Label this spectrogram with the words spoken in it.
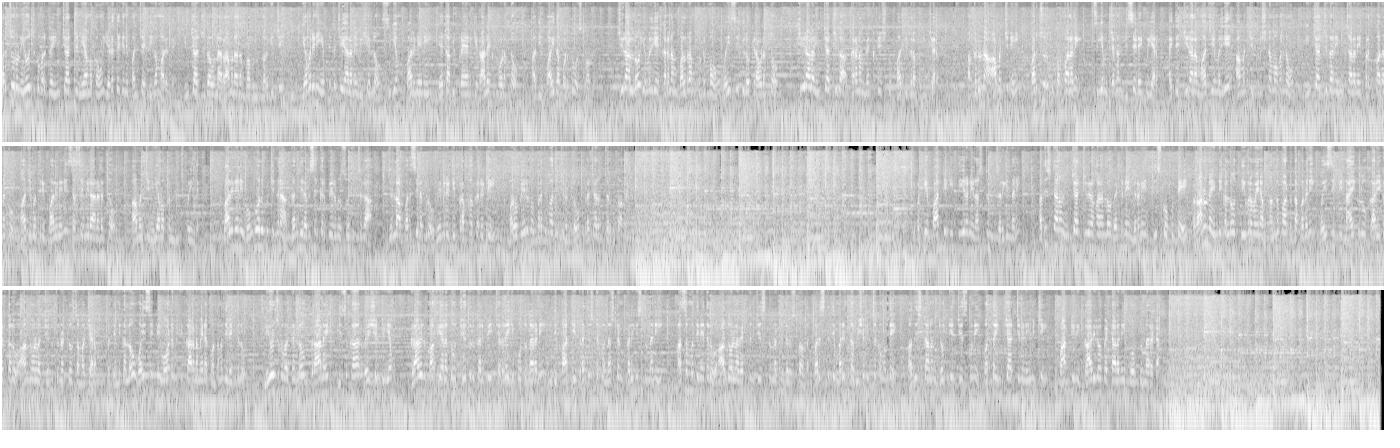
పర్చూరు నియోజకవర్గ ఇన్ఛార్జ్ నియామకం ఎడతెగని పంచాయతీగా మారింది. ఇన్ఛార్జిగా ఉన్న రామనాథం బాబును తొలగించి ఎవరిని ఎంపిక చేయాలనే విషయంలో సీఎం బాలినేని ఏకాభిప్రాయానికి రాలేకపోవడంతో అది వాయిదా పడుతూ వస్తోంది. చీరాల్లో ఎమ్మెల్యే కరణం బలరాం కుటుంబం వైసీపీలోకి రావడంతో చీరాల ఇన్ఛార్జిగా కరణం వెంకటేష్కు బాధ్యతలు అప్పగించారు. అక్కడున్న ఆ మంచిని పర్చూరుకు పంపాలని సీఎం జగన్ డిసైడ్ అయిపోయారు. అయితే చీరాల మాజీ ఎమ్మెల్యే ఆమంచి కృష్ణమోహన్ను ఇన్ఛార్జిగా నియమించాలనే ప్రతిపాదనకు మాజీ మంత్రి బాలినేని ససేమిరా అనడంతో ఆమంచి నియామకం నిలిచిపోయింది. బాలినేని ఒంగోలుకు చెందిన కంది రవిశంకర్ పేరును సూచించగా జిల్లా పరిశీలకుడు వేమిరెడ్డి ప్రభాకర్ రెడ్డి మరో పేరును ప్రతిపాదించినట్లు ప్రచారం జరుగుతోంది. ఇప్పటికే పార్టీకి తీరని నష్టం జరిగిందని అధిష్టానం ఇన్ఛార్జి వ్యవహారంలో వెంటనే నిర్ణయం తీసుకోకుంటే రానున్న ఎన్నికల్లో తీవ్రమైన భంగపాటు తప్పదని వైసీపీ నాయకులు కార్యకర్తలు ఆందోళన చెందుతున్నట్లు సమాచారం. గత ఎన్నికల్లో వైసీపీ ఓటమికి కారణమైన కొంతమంది వ్యక్తులు నియోజకవర్గంలో గ్రానైట్ ఇసుక రేషన్ బియ్యం గ్రావిల్ మాఫియాలతో చేతులు కలిపి చెలరేగిపోతున్నారని ఇది పార్టీ ప్రతిష్టకు నష్టం కలిగిస్తుందని అసమ్మతి నేతలు ఆందోళన వ్యక్తం చేస్తున్నట్లు తెలుస్తోంది. పరిస్థితి మరింత విషమించక ముందే అధిష్టానం జోక్యం చేసుకుని కొత్త ఇన్ఛార్జిని నియమించి పార్టీని గాడిలో పెట్టాలని కోరుతున్నారట.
